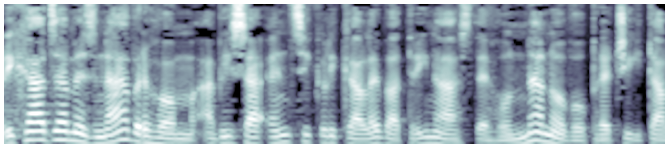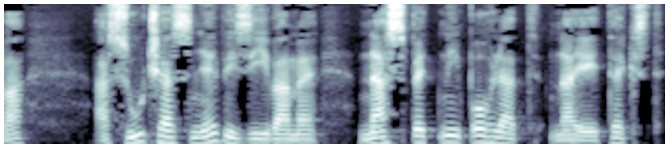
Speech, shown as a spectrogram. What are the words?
Prichádzame s návrhom, aby sa encyklika Leva 13. na novo prečítala a súčasne vyzývame na spätný pohľad na jej text,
